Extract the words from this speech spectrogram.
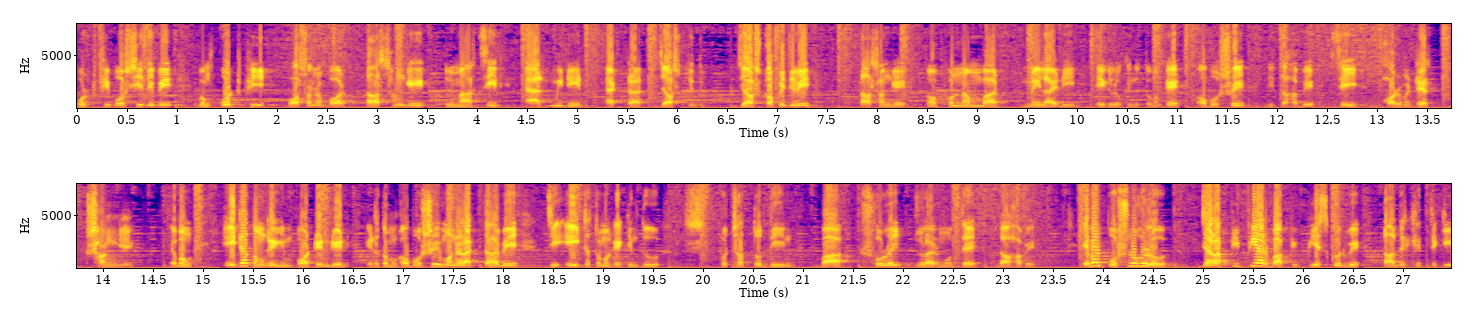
কোড ফি বসিয়ে দেবে এবং কোড ফি বসানোর পর তার সঙ্গে তুমি মার্কশিট অ্যাডমিটেড একটা জস জস কপি দেবে তার সঙ্গে ফোন নাম্বার মেল আইডি এগুলো কিন্তু তোমাকে অবশ্যই দিতে হবে সেই ফরম্যাটের সঙ্গে। এবং এটা তোমাকে ইম্পর্টেন্ট ডেট এটা তোমাকে অবশ্যই মনে রাখতে হবে যে এইটা তোমাকে কিন্তু পঁচাত্তর দিন বা ষোলোই জুলাইয়ের মধ্যে দেওয়া হবে। এবার প্রশ্ন হলো, যারা পিপিআর বা পিপিএস করবে, তাদের ক্ষেত্রে কি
